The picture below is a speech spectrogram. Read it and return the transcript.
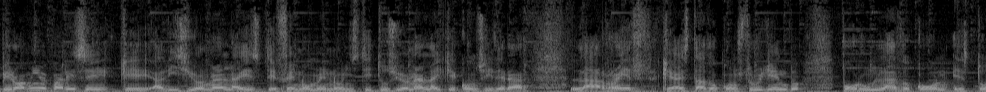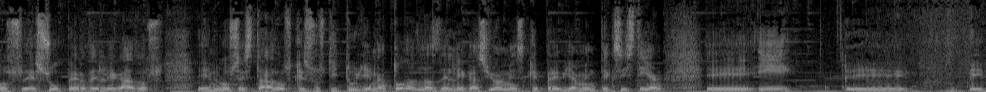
pero a mí me parece que adicional a este fenómeno institucional hay que considerar la red que ha estado construyendo, por un lado con estos eh, superdelegados en los estados que sustituyen a todas las delegaciones que previamente existían eh, y eh, eh,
